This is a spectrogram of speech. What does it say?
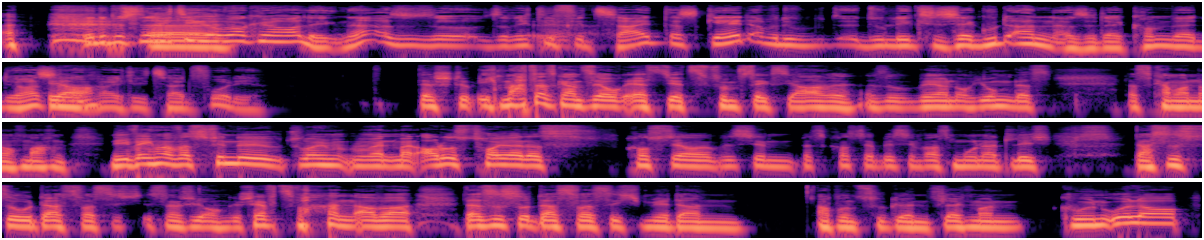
Dann, ja, du bist ein richtiger äh, Workaholic, ne? Also so, so richtig viel Zeit, das Geld, aber du, du legst es ja gut an. Also da kommen wir, du hast ja, ja noch reichlich Zeit vor dir. Das stimmt. Ich mache das Ganze auch erst jetzt fünf, sechs Jahre. Also wäre ja noch jung, das, das kann man noch machen. Nee, wenn ich mal was finde, zum Beispiel mein, mein Auto ist teuer, das kostet ja ein bisschen, das kostet ja ein bisschen was monatlich. Das ist so das, was ich, ist natürlich auch ein Geschäftswagen, aber das ist so das, was ich mir dann ab und zu gönne. Vielleicht mal einen coolen Urlaub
